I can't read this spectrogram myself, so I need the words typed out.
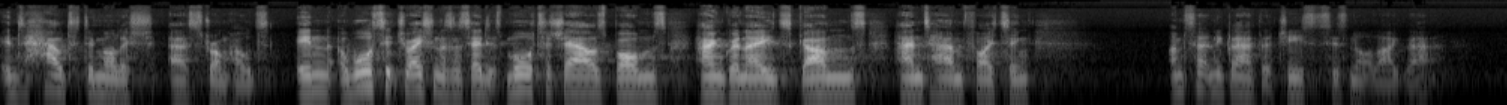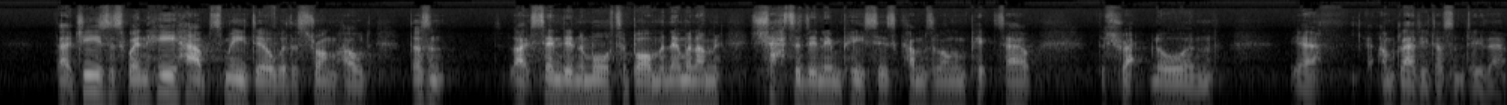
into how to demolish uh, strongholds. In a war situation, as I said, it's mortar shells, bombs, hand grenades, guns, hand to hand fighting. I'm certainly glad that Jesus is not like that. That Jesus, when he helps me deal with a stronghold, doesn't like send in a mortar bomb and then when I'm shattered in, in pieces, comes along and picks out the shrapnel. And yeah, I'm glad he doesn't do that.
